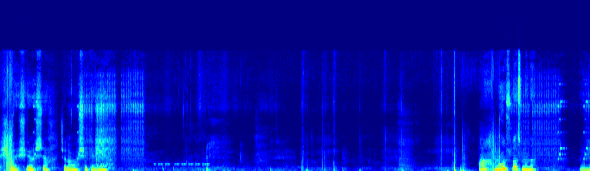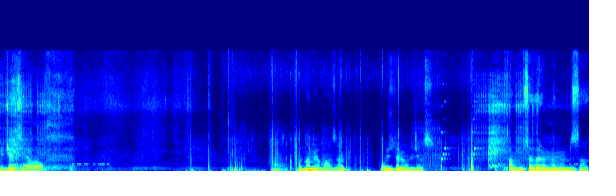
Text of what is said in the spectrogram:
Aşağı aşağı aşağı. Canavar şekeri. Ah mouse basmadı. Öleceğiz ya. Kıpırdamıyor bazen. O yüzden öleceğiz. Tamam bu sefer ölmememiz lazım.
